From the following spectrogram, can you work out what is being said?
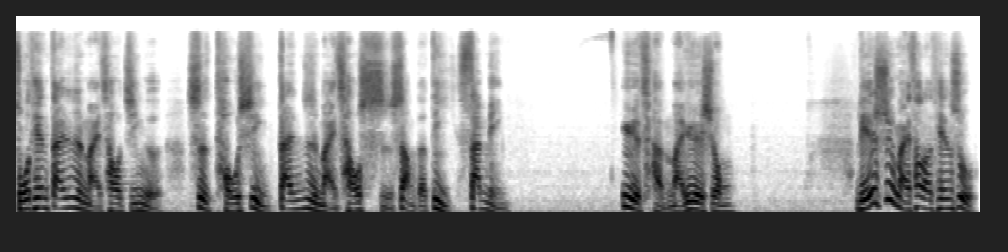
昨天单日买超金额是投信单日买超史上的第三名，越惨买越凶，连续买超的天数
